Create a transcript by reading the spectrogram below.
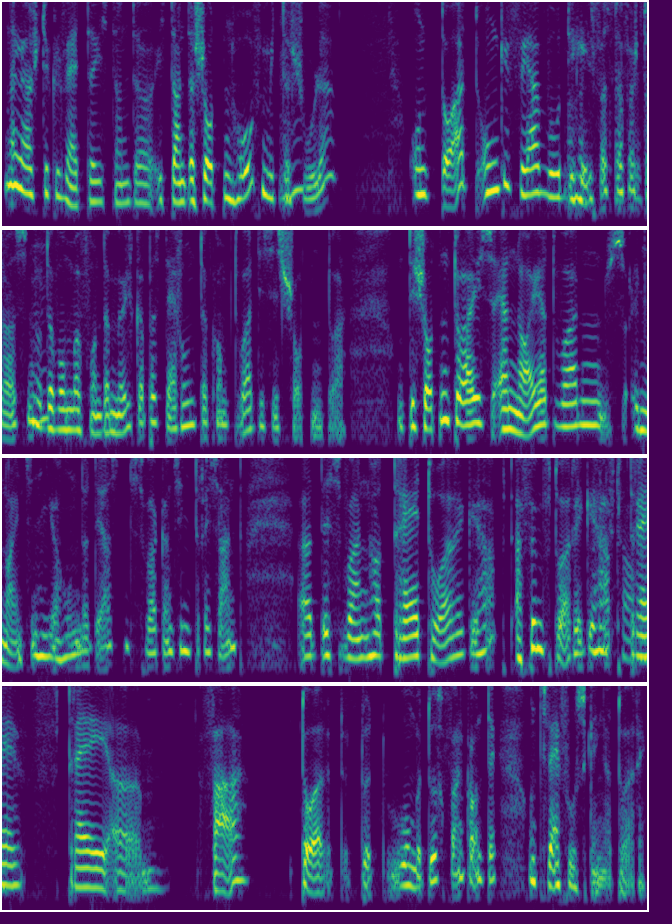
Naja, ein Stück weiter ist dann der, ist dann der Schottenhof mit mhm. der Schule. Und dort ungefähr, wo die mhm, Helfersdorfer Straßen mhm. oder wo man von der Mölkerpastei runterkommt, war dieses Schottentor. Und das Schottentor ist erneuert worden im 19. Jahrhundert erst. Und das war ganz interessant. Äh, das waren, hat drei Tore gehabt, äh, fünf Tore gehabt, fünf Tore. drei, drei ähm, Fahrtore, dort, wo man durchfahren konnte, und zwei Fußgängertore.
